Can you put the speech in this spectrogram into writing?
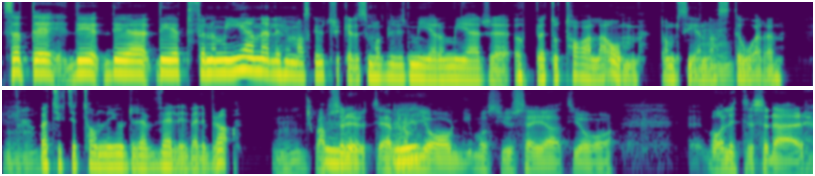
Så att det, det, det, det, är ett fenomen, eller hur man ska uttrycka det, som har blivit mer och mer eh, öppet att tala om de senaste mm. åren. Mm. Och jag tyckte Tony gjorde det väldigt, väldigt bra. Mm. Absolut, även om mm. jag måste ju säga att jag var lite sådär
